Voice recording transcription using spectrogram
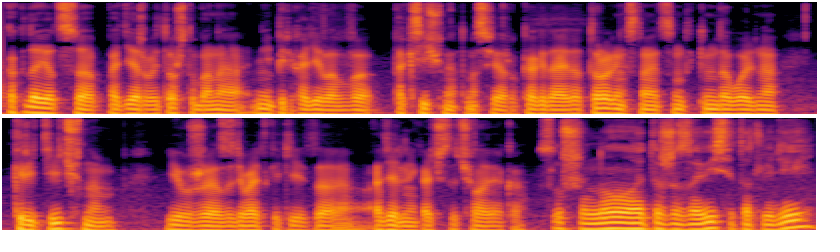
как удается поддерживать то, чтобы она не переходила в токсичную атмосферу, когда этот троллинг становится ну, таким довольно критичным и уже задевает какие-то отдельные качества человека? Слушай, ну это же зависит от людей.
